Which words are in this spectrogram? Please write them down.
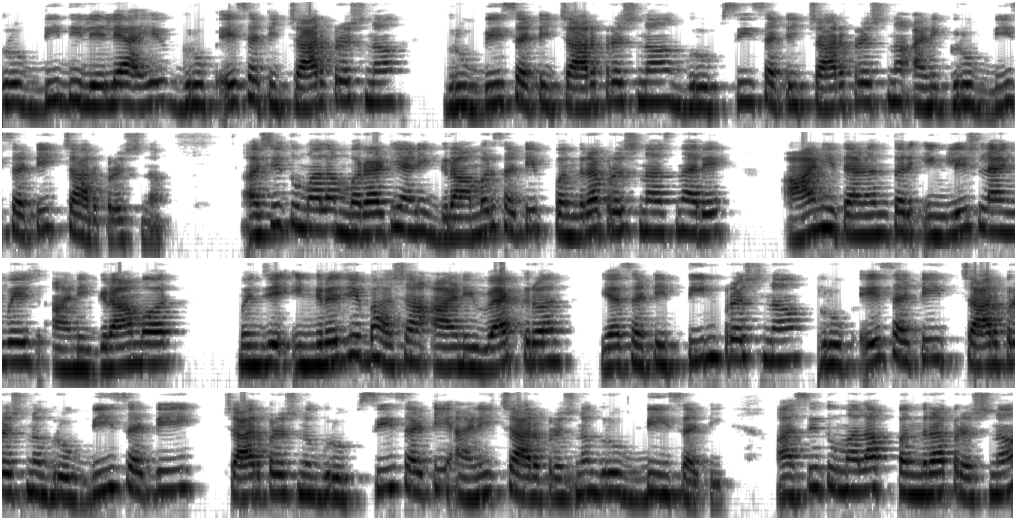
ग्रुप डी दिलेले आहे. ग्रुप ए साठी चार प्रश्न ग्रुप बी साठी चार प्रश्न ग्रुप सी साठी चार प्रश्न आणि ग्रुप डी साठी चार प्रश्न. अशी तुम्हाला मराठी आणि ग्रामरसाठी पंधरा प्रश्न असणारे आणि त्यानंतर इंग्लिश लँग्वेज आणि ग्रामर म्हणजे इंग्रजी भाषा आणि व्याकरण यासाठी तीन प्रश्न ग्रुप ए साठी चार प्रश्न ग्रुप बी साठी चार प्रश्न ग्रुप सी साठी आणि चार प्रश्न ग्रुप डी साठी. असे तुम्हाला पंधरा प्रश्न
